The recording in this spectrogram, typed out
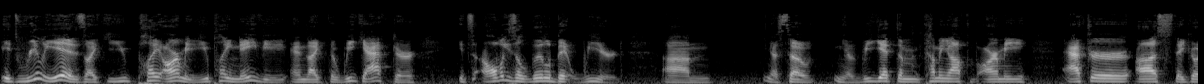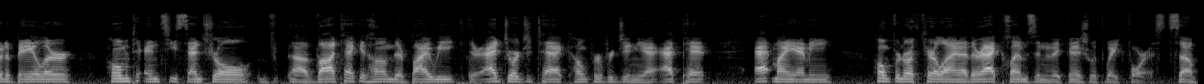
it really is like you play Army, you play Navy, and like the week after, it's always a little bit weird. Um, you know, so you know we get them coming off of Army. After us, they go to Baylor, home to NC Central, uh, at home. Their bye week. They're at Georgia Tech, home for Virginia, at Pitt, at Miami, home for North Carolina. They're at Clemson, and they finish with Wake Forest. So,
